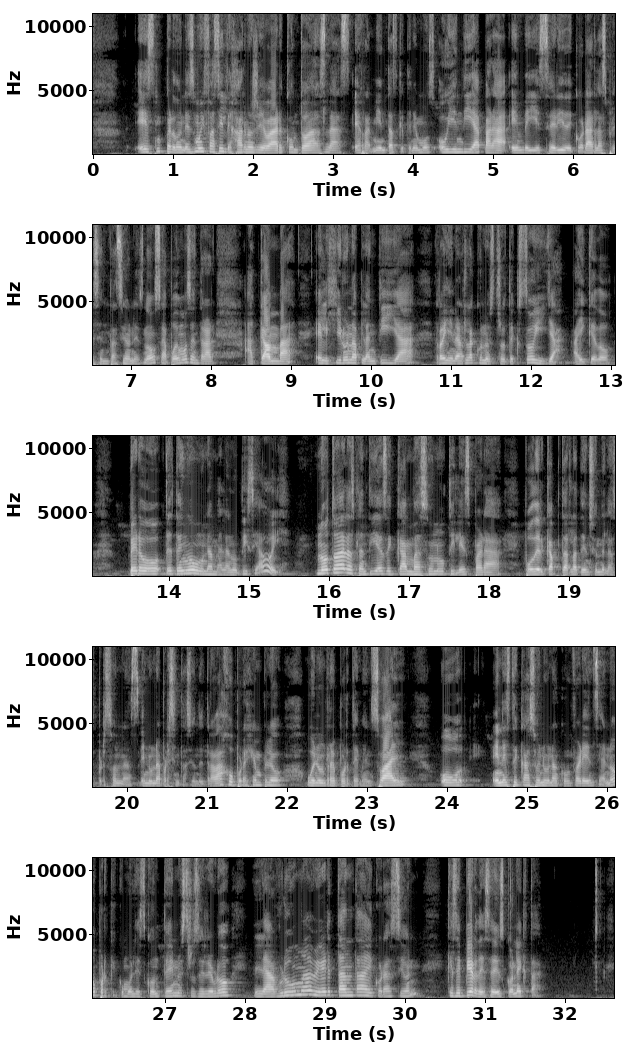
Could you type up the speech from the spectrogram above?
es, perdón, es muy fácil dejarnos llevar con todas las herramientas que tenemos hoy en día para embellecer y decorar las presentaciones, ¿no? O sea, podemos entrar a Canva, elegir una plantilla, rellenarla con nuestro texto y ya, ahí quedó. Pero te tengo una mala noticia hoy. No todas las plantillas de Canva son útiles para poder captar la atención de las personas en una presentación de trabajo, por ejemplo, o en un reporte mensual, o en este caso en una conferencia, ¿no? Porque como les conté, nuestro cerebro le abruma ver tanta decoración que se pierde, se desconecta.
